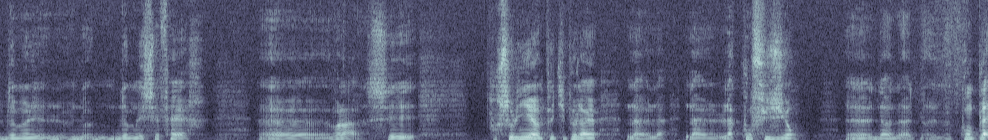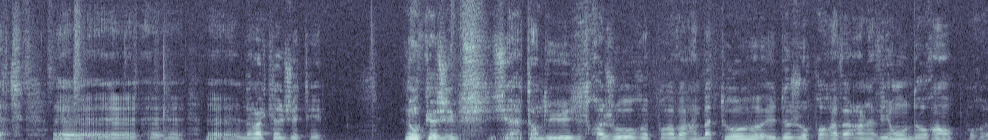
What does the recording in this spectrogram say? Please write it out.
de, me, laisser faire. Euh, voilà, c'est pour souligner un petit peu la, confusion euh, complète dans laquelle j'étais. Donc j'ai attendu trois jours pour avoir un bateau deux jours pour avoir un avion d'Oran pour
